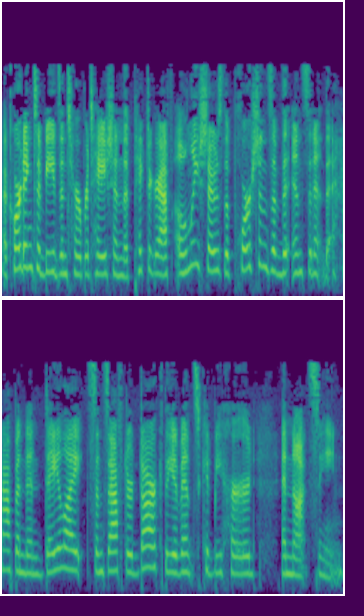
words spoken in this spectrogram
According to Beede's interpretation, the pictograph only shows the portions of the incident that happened in daylight, since after dark the events could be heard and not seen.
